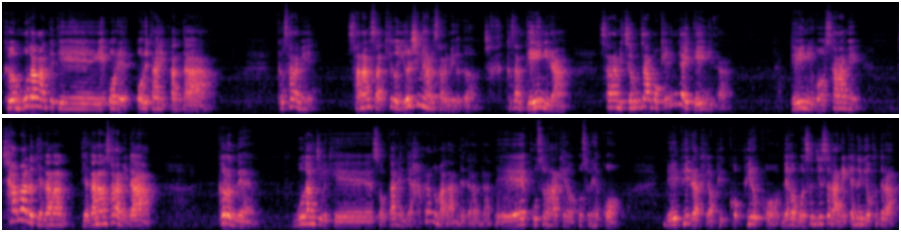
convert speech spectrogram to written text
그 무당한테 되게 오래 오래 다녔단다. 그 사람이 산항사 기도 열심히 하는 사람이거든. 참, 그 사람 대인이라 사람이 점잖고 굉장히 대인이다 대인이고 사람이 참말로 대단한 대단한 사람이다. 그런데 무당집에 계속 다니는데 하는 것마다 안 되더란다. 내 구슬 하나 해가 구슬했고 내 해가 빌고 빌었고 내가 무슨 짓을 안 했겠는겨 그더라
